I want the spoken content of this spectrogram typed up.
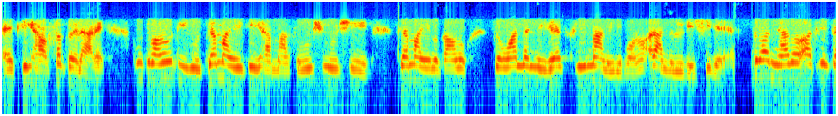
အဲခေဟာဆက်သွဲလာတယ်အခုကျွန်တော်တို့ဒီကိုကျမ်းမာရေးခေဟာမှာဆိုလို့ရှိလို့ရှိရင်ကျမ်းမာရေးမကောင်းလို့ဂျုံကလည်းနေတဲ့ခရီးမလေးတွေပေါ့နော်အဲ့ဒါမျိုးတွေရှိတယ်သူကများတော့အဖြစ်က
